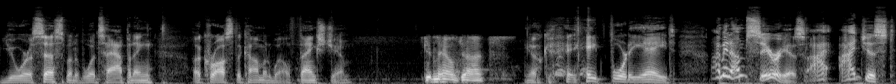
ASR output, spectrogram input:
your assessment of what's happening across the Commonwealth. Thanks, Jim. Give me hell, John. Okay, 848. I mean, I'm serious. I, I just,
